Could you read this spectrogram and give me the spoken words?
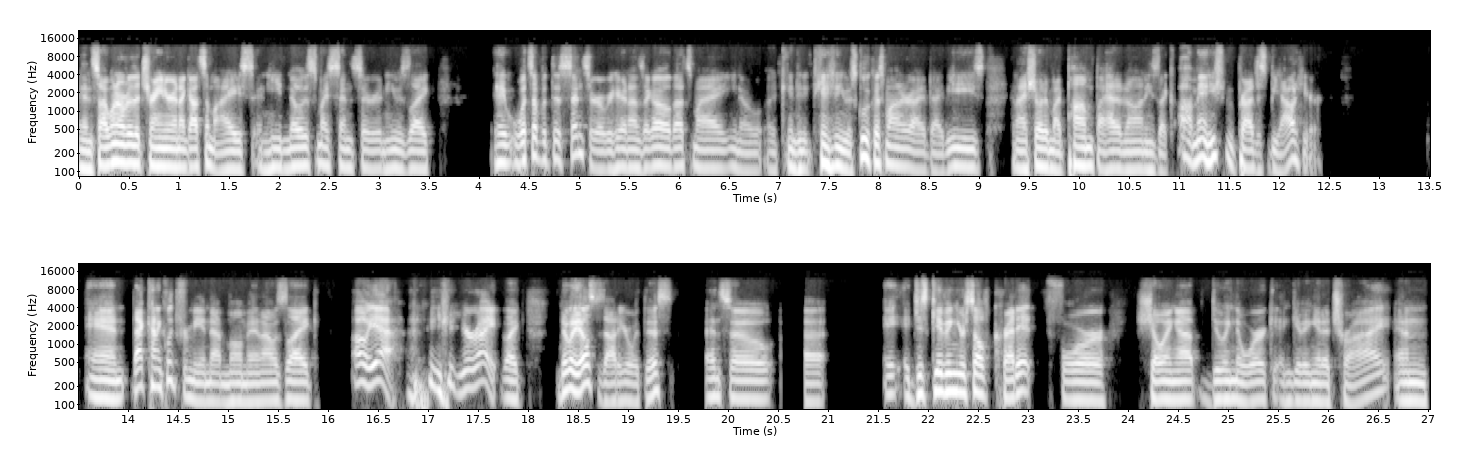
And so I went over to the trainer and I got some ice and he noticed my sensor and he was like, Hey, what's up with this sensor over here? And I was like, Oh, that's my, you know, continuous glucose monitor. I have diabetes. And I showed him my pump. I had it on. He's like, Oh man, you should be proud just to be out here. And that kind of clicked for me in that moment. And I was like, oh yeah you're right like nobody else is out here with this and so uh it, it just giving yourself credit for showing up doing the work and giving it a try and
